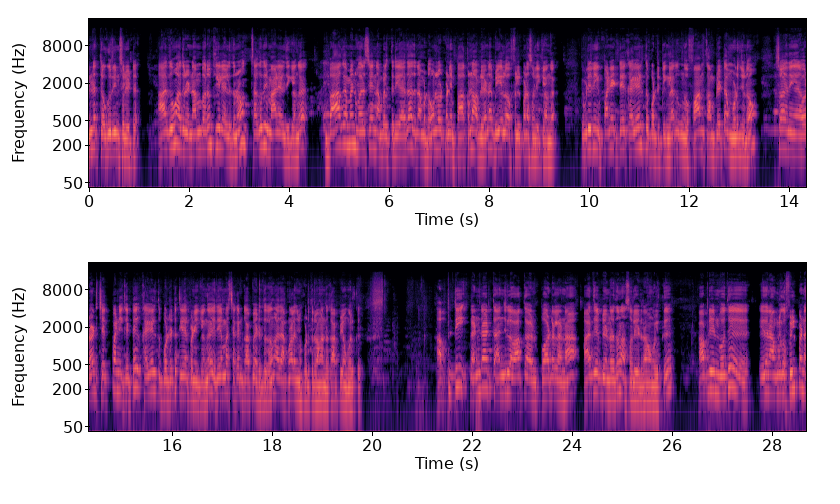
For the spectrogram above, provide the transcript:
என்ன தொகுதின்னு சொல்லிட்டு. அதுவும் அதோடைய நம்பரும் கீழே எழுதணும். தகுதி மேலே எழுதிக்கோங்க. பாகமென் வரிசைன்னு நம்மளுக்கு தெரியாது. அது நம்ம டவுன்லோட் பண்ணி பார்க்கணும். அப்படி இல்லைன்னா பிஎல்ஓ ஃபில் பண்ண சொல்லிக்கோங்க. இப்படி நீங்கள் பண்ணிவிட்டு கையெழுத்து போட்டுட்டிங்களாக்க உங்கள் ஃபார்ம் கம்ப்ளீட்டாக முடிஞ்சிடும். ஸோ அதை நீங்கள் ஒரு வாட்டி செக் பண்ணிக்கிட்டு கையெழுத்து போட்டுட்டு கிளியர் பண்ணிக்கோங்க. இதே மாதிரி செகண்ட் காப்பியும் எடுத்துக்கோங்க. அது அக்னாலஜி கொடுத்துருவாங்க அந்த காப்பி உங்களுக்கு. அப்படி ரெண்டாயிரத்தி அஞ்சில் வாக்கு போடலைன்னா அது எப்படின்றதும் நான் சொல்லிடுறேன் உங்களுக்கு. அப்படின்போது இதை நான் உங்களுக்கு ஃபில் பண்ண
